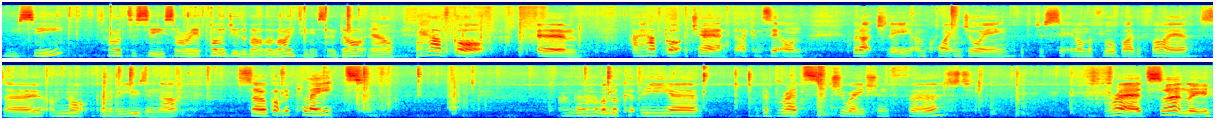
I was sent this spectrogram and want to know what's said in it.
Can you see? It's hard to see, sorry, apologies about the lighting, it's so dark now. I have got um, I have got a chair that I can sit on but actually I'm quite enjoying just sitting on the floor by the fire so I'm not going to be using that. So I've got my plate. I'm going to have a look at the uh, the bread situation first. Bread certainly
